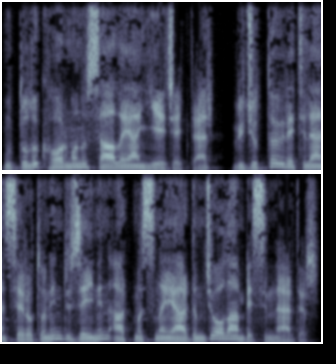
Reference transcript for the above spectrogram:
Mutluluk hormonu sağlayan yiyecekler, vücutta üretilen serotonin düzeyinin artmasına yardımcı olan besinlerdir.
